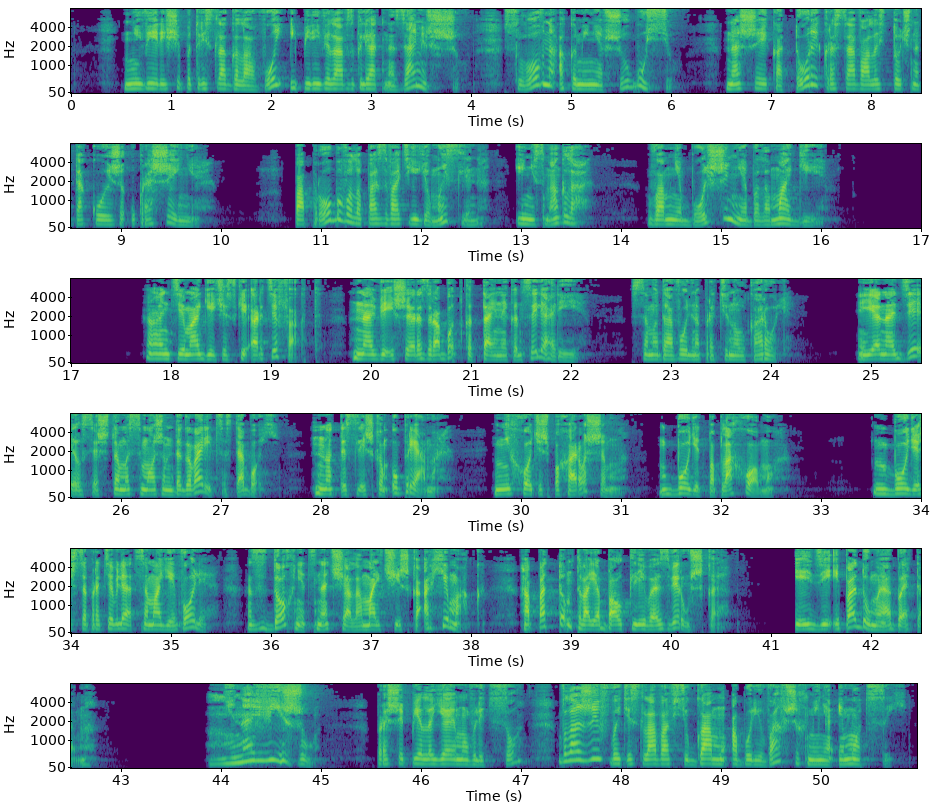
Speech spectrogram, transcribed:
Неверяще потрясла головой и перевела взгляд на замершую, словно окаменевшую бусю, на шее которой красовалось точно такое же украшение. Попробовала позвать ее мысленно и не смогла. Во мне больше не было магии. «Антимагический артефакт. Новейшая разработка тайной канцелярии», самодовольно протянул король. «Я надеялся, что мы сможем договориться с тобой, но ты слишком упряма. Не хочешь по-хорошему, будет по-плохому. Будешь сопротивляться моей воле, Сдохнет сначала мальчишка-архимаг, а потом твоя болтливая зверушка. Иди и подумай об этом». «Ненавижу!» – прошипела я ему в лицо, вложив в эти слова всю гамму обуревавших меня эмоций.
